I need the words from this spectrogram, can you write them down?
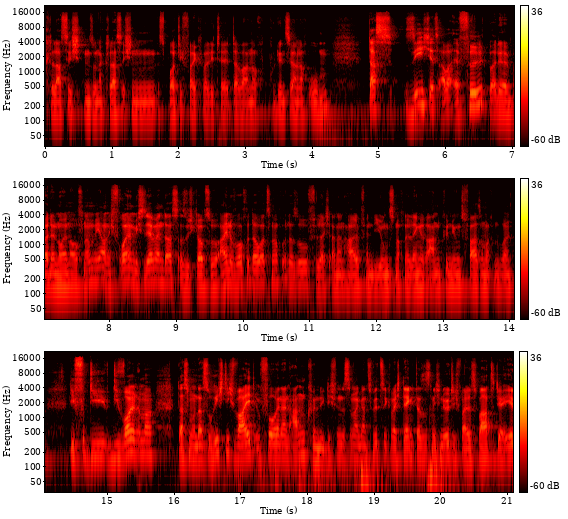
klassisch, in so einer klassischen Spotify-Qualität, da war noch Potenzial nach oben. Das sehe ich jetzt aber erfüllt bei der, bei der neuen Aufnahme. Ja, und ich freue mich sehr, wenn das, also ich glaube, so eine Woche dauert es noch oder so, vielleicht eineinhalb, wenn die Jungs noch eine längere Ankündigungsphase machen wollen. Die, die, die wollen immer, dass man das so richtig weit im Vorhinein ankündigt. Ich finde das immer ganz witzig, weil ich denke, das ist nicht nötig, weil es wartet ja eh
